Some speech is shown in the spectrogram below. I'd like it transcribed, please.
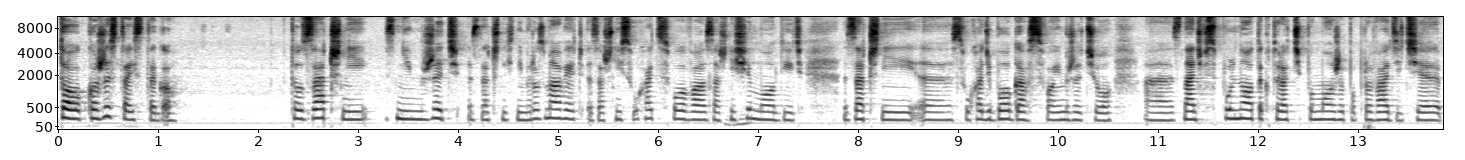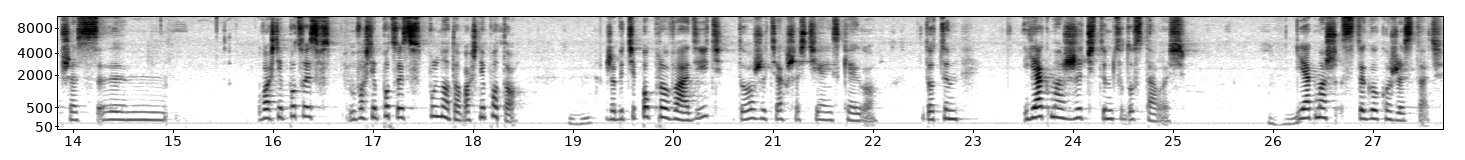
to korzystaj z tego to zacznij z nim żyć, zacznij z nim rozmawiać, zacznij słuchać słowa, zacznij się modlić, zacznij e, słuchać Boga w swoim życiu, e, znać wspólnotę, która ci pomoże poprowadzić cię przez. właśnie, po co jest, właśnie po co jest wspólnota? Właśnie po to, mhm. żeby cię poprowadzić do życia chrześcijańskiego, do tym, jak masz żyć tym, co dostałeś, mhm. jak masz z tego korzystać.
